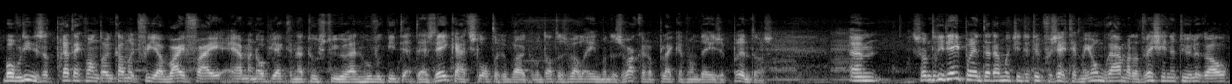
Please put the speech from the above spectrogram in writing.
bovendien is dat prettig, want dan kan ik via wifi er mijn objecten naartoe sturen en hoef ik niet het SD-kaartslot te gebruiken, want dat is wel een van de zwakkere plekken van deze printers. Zo'n 3D-printer, daar moet je natuurlijk voorzichtig mee omgaan, maar dat wist je natuurlijk al.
